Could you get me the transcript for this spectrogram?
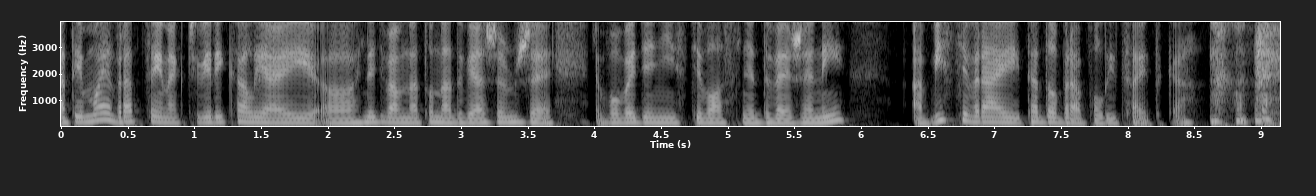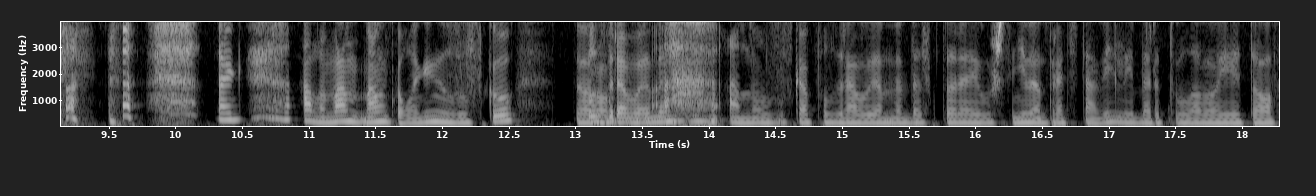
A tie moje vrabce inak čvirikali aj, uh, hneď vám na to nadviažem, že vo vedení ste vlastne dve ženy a vy ste vraj tá dobrá policajtka. tak, áno, mám, mám kolegyňu Zuzku. Pozdravujeme. Áno, Zuzka pozdravujeme, bez ktorej už si neviem predstaviť Libertu, lebo je to,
